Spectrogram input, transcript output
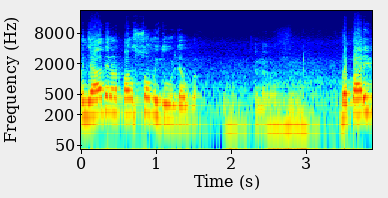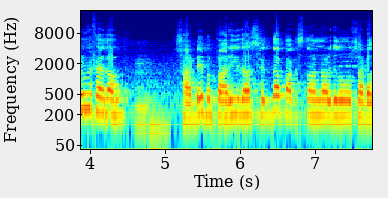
50 ਦੇ ਨਾਲ 500 ਮਜ਼ਦੂਰ ਜਾਊਗਾ। ਕਿੰਨਾ ਵਪਾਰੀ ਨੂੰ ਵੀ ਫਾਇਦਾ ਹੂੰ। ਸਾਡੇ ਵਪਾਰੀ ਦਾ ਸਿੱਧਾ ਪਾਕਿਸਤਾਨ ਨਾਲ ਜਦੋਂ ਸਾਡਾ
